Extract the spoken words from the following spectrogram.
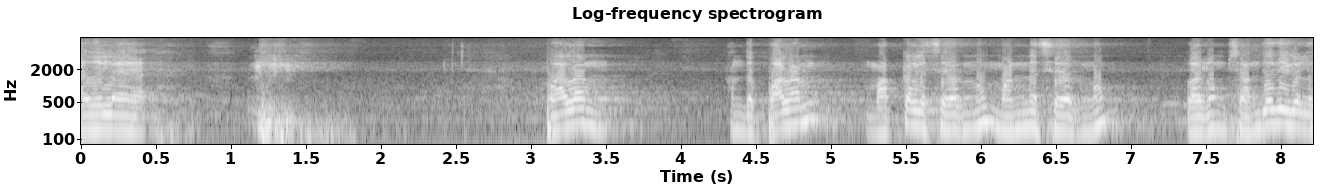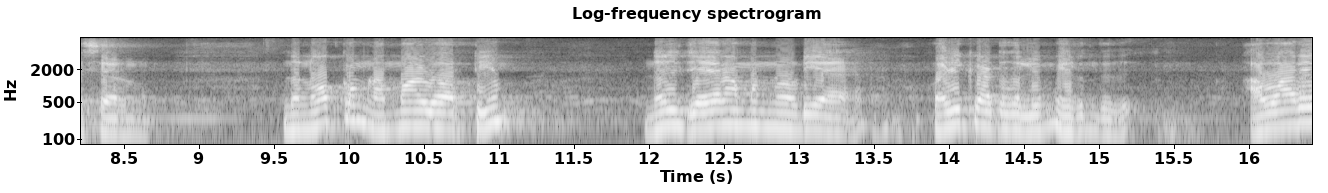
அதில் பலன் அந்த பலன் மக்களை சேரணும் மண்ணை சேரணும் வரும் சந்ததிகளை சேரணும். இந்த நோக்கம் நம்மாழ்வார்ட்டையும் நெல் ஜெயராமனுடைய வழிகாட்டுதலையும் இருந்தது. அவ்வாறே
